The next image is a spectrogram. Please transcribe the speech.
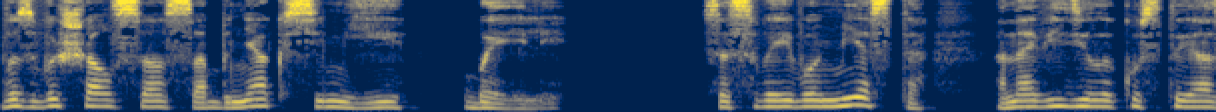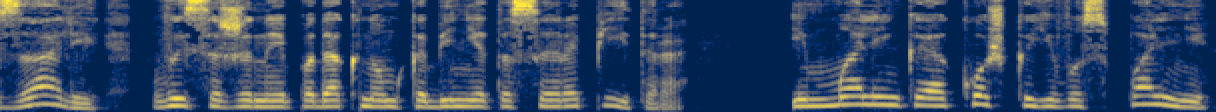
возвышался особняк семьи Бейли. Со своего места она видела кусты азалий, высаженные под окном кабинета сэра Питера, и маленькое окошко его спальни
